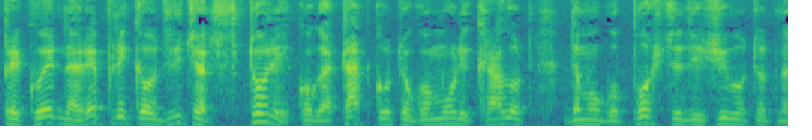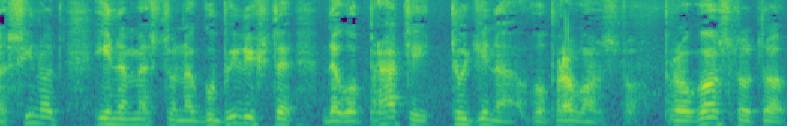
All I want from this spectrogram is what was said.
преку една реплика од Ричард II, кога таткото го моли кралот да му го поштеди животот на синот и наместо на губилиште да го прати туѓина во прогонство. Прогонството,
